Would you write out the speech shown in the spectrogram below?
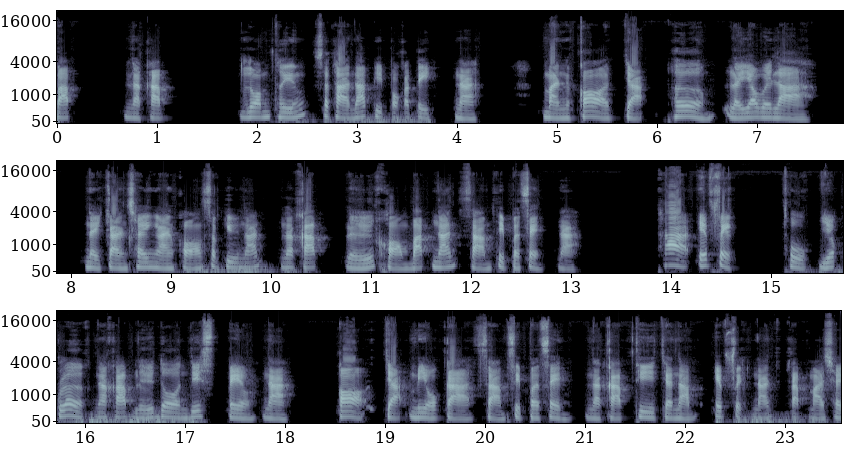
บัฟนะครับ รวมถึงสถานะผิดปกตินะมันก็จะเพิ่มระยะเวลาในการใช้งานของสกิลนั้นนะครับ หรือของบัฟนั้น 30%นะถ้าเอฟเฟกถูกยกเลิกนะครับ หรือโดนดิสเปลนะก็จะมีโอกาส 30%นะครับ ที่จะนำเอฟเฟกนั้นกลับมาใช้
